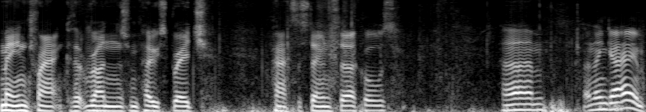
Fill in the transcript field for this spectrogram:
main track that runs from Post Bridge past the stone circles um, and then go home.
